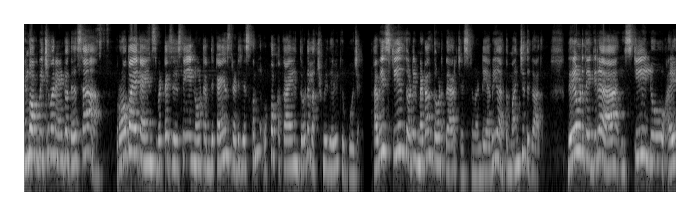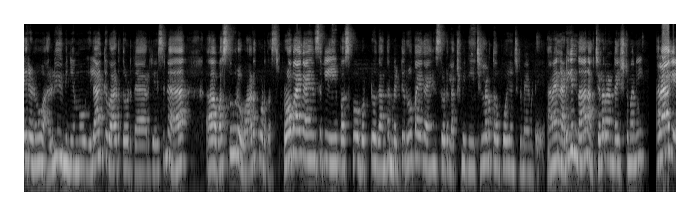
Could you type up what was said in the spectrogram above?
ఇంకొక పిచ్చి పని ఏంటో తెలుసా? రూపాయి కాయిన్స్ పెట్టేసేసి నూట ఎనిమిది కాయిన్స్ రెడీ చేసుకొని ఒక్కొక్క కాయిన్ తోటి లక్ష్మీదేవికి పూజ. అవి స్టీల్ తోటి మెటల్ తోటి తయారు చేసినవండి. అవి అంత మంచిది కాదు. దేవుడి దగ్గర ఈ స్టీలు ఐరన్ అల్యూమినియము ఇలాంటి వాటితోటి తయారు చేసిన వస్తువులు వాడకూడదు అసలు. రూపాయి కాయిన్స్కి పసుపు బొట్టు గంధం పెట్టి రూపాయి కాయిన్స్ తోటి లక్ష్మికి చిల్లరతో పూజించడం ఏమిటి? ఆమె అడిగిందా? నాకు చిల్లర అంటే ఇష్టమని? అలాగే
